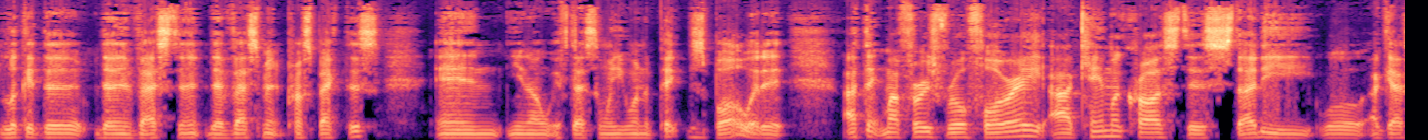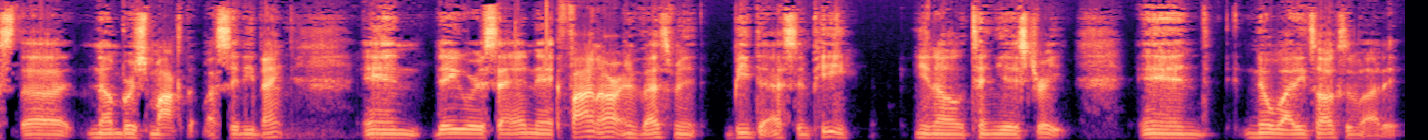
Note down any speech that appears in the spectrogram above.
Look at the the investment the investment prospectus, and you know if that's the one you want to pick, just ball with it. I think my first real foray, I came across this study. Well, I guess the numbers mocked up by Citibank, and they were saying that fine art investment beat the S and P, you know, ten years straight, and nobody talks about it.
